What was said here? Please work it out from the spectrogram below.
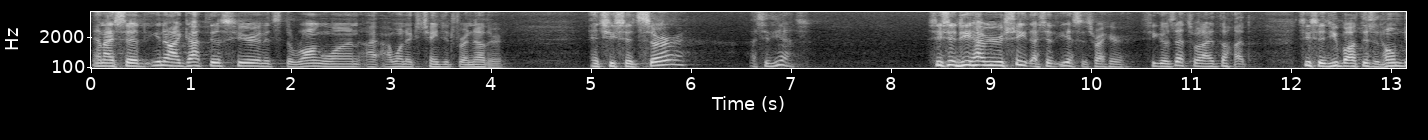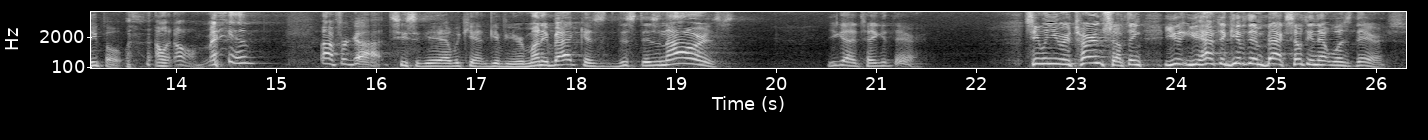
And I said, You know, I got this here and it's the wrong one. I, I want to exchange it for another. And she said, Sir? I said, Yes. She said, Do you have your receipt? I said, Yes, it's right here. She goes, That's what I thought. She said, You bought this at Home Depot. I went, Oh, man, I forgot. She said, Yeah, we can't give you your money back because this isn't ours. You got to take it there. See, when you return something, you, you have to give them back something that was theirs.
